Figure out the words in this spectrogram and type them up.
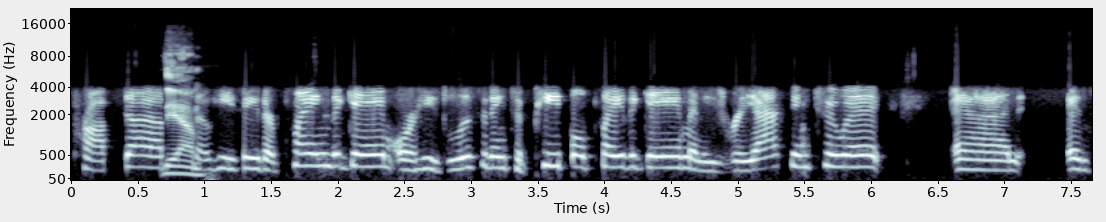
propped up. Yeah. So he's either playing the game or he's listening to people play the game and he's reacting to it. And and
